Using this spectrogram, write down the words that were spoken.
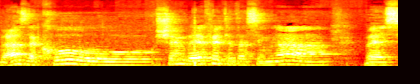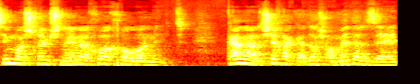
ואז לקחו שם ויפת את השמלה וישימו השכם שניהם והלכו אחורנית. כאן השייח הקדוש עומד על זה,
